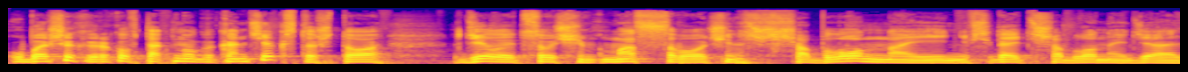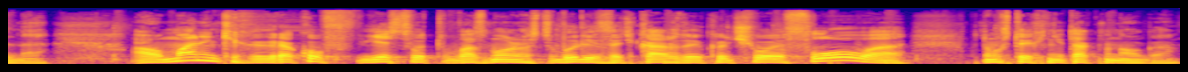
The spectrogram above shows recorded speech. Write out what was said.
у больших игроков так много контекста, что делается очень массово, очень шаблонно, и не всегда эти шаблоны идеальны. А у маленьких игроков есть вот возможность вылезать каждое ключевое слово, потому что их не так много.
